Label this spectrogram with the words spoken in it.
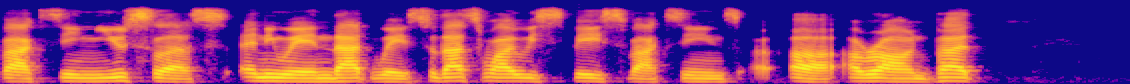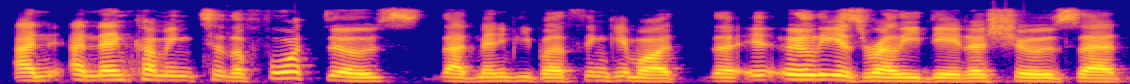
vaccine useless anyway in that way. So that's why we space vaccines uh, around. But and and then coming to the fourth dose that many people are thinking about, the early Israeli data shows that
